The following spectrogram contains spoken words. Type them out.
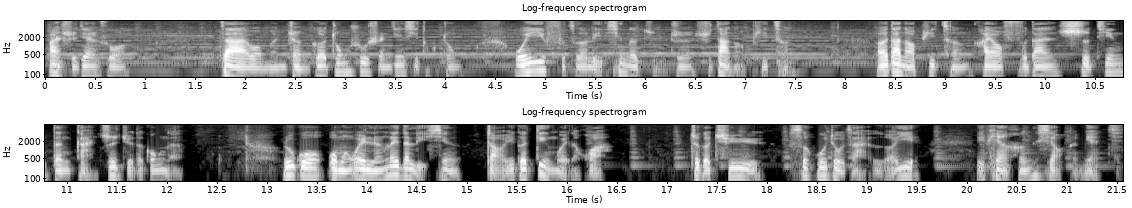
按时间说，在我们整个中枢神经系统中，唯一负责理性的组织是大脑皮层，而大脑皮层还要负担视听等感知觉的功能。如果我们为人类的理性找一个定位的话，这个区域似乎就在额叶，一片很小的面积。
